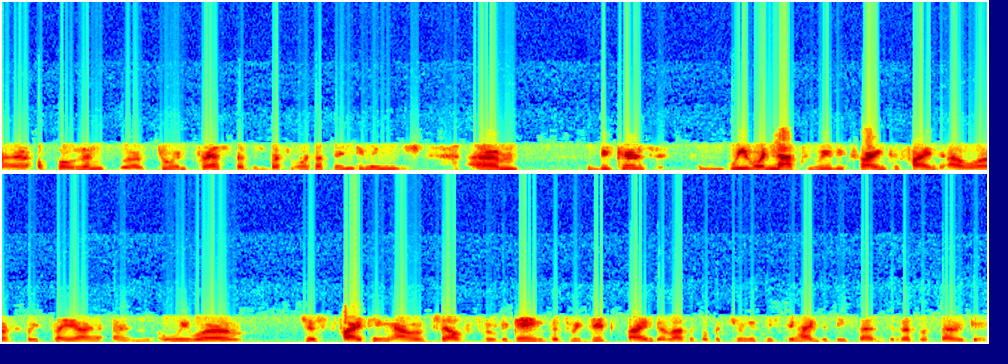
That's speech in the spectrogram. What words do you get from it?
uh, opponent. We were too impressed. That is better word, I think, in English. Um, because we were not really trying to find our free player, and we were just fighting ourselves through the game. But we did find a lot of opportunities behind the defense, and that was very good.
